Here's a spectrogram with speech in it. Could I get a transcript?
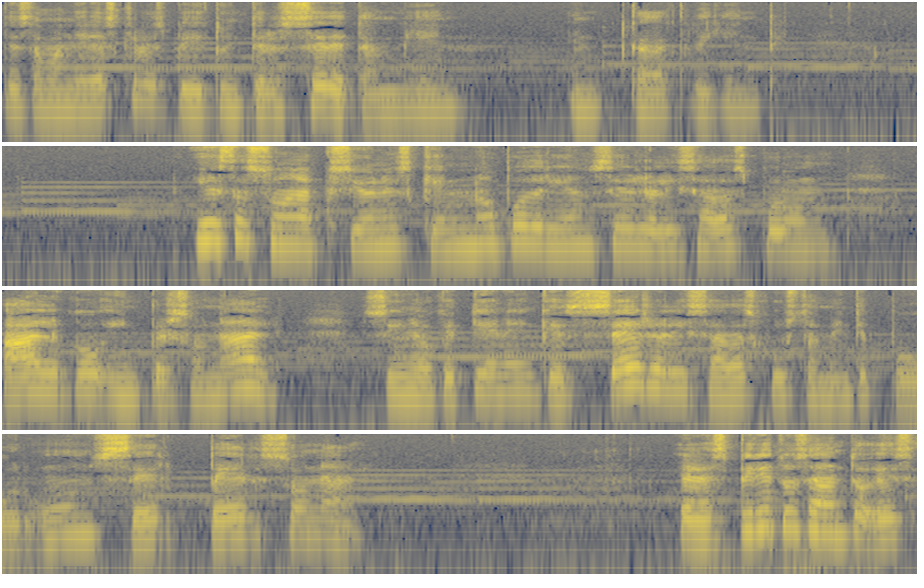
De esa manera es que el Espíritu intercede también en cada creyente. Y estas son acciones que no podrían ser realizadas por un algo impersonal, sino que tienen que ser realizadas justamente por un ser personal. El Espíritu Santo es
